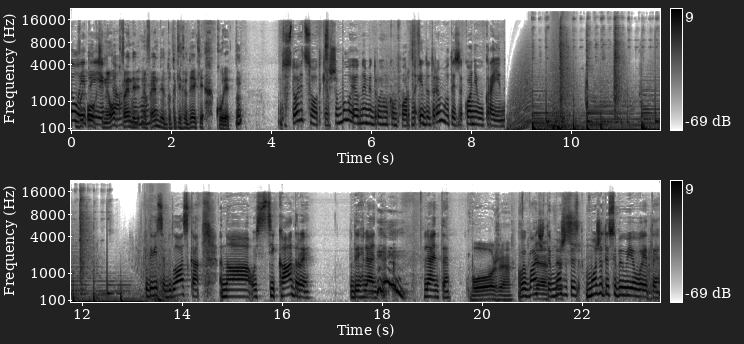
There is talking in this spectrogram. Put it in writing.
Розділити Ви ок чи їх, не ок, так. френдлі, не френдлі до таких людей, які курять. Ну Сто відсотків, щоб було і одним, і другим комфортно, і дотримуватись законів України. Подивіться, будь ласка, на ось ці кадри. Куди гляньте. Гляньте. Боже, Ви бачите, можете, можете собі уявити.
